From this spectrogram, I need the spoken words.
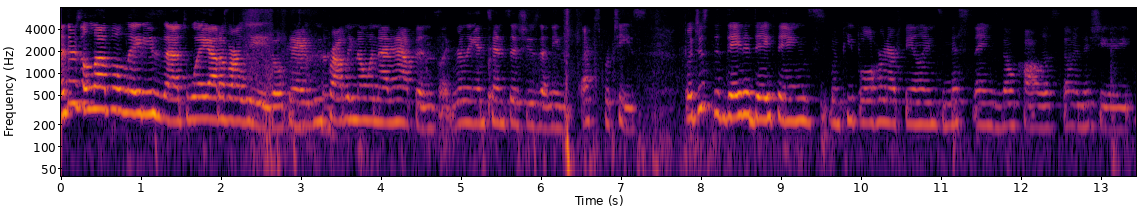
And there's a level, ladies, that's way out of our league, okay? We probably know when that happens, like really intense issues that need expertise. But just the day to day things, when people hurt our feelings, miss things, don't call us, don't initiate,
